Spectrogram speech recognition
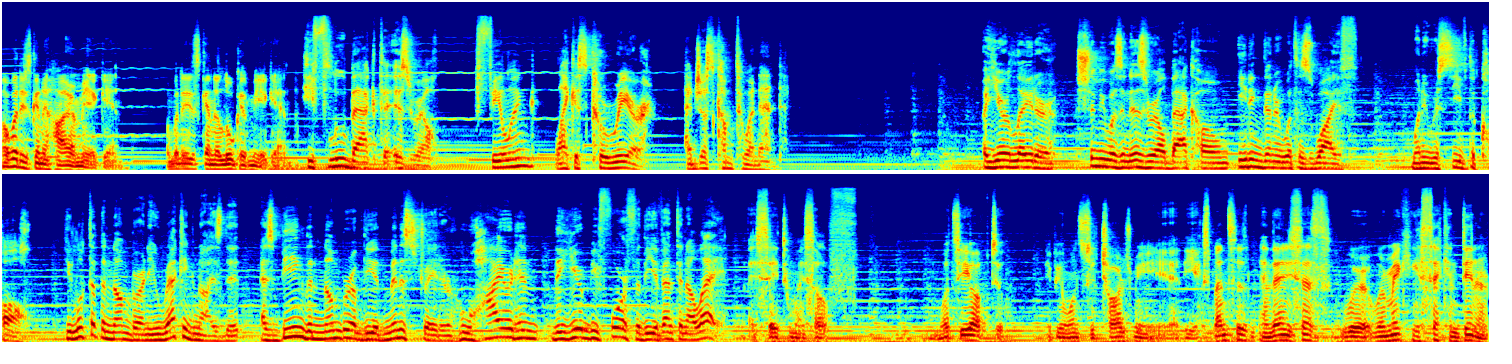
Nobody's going to hire me again. Nobody's going to look at me again. He flew back to Israel, feeling like his career had just come to an end. A year later, Shimi was in Israel back home, eating dinner with his wife, when he received the call. He looked at the number and he recognized it as being the number of the administrator who hired him the year before for the event in LA. I say to myself, what's he up to? Maybe he wants to charge me uh, the expenses. And then he says, we're, we're making a second dinner.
